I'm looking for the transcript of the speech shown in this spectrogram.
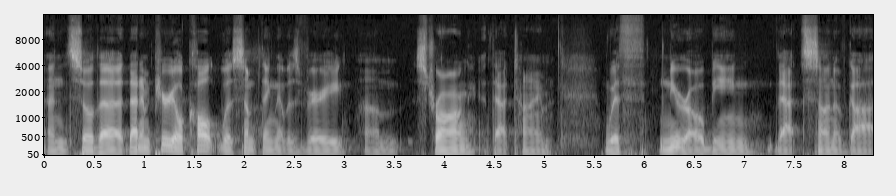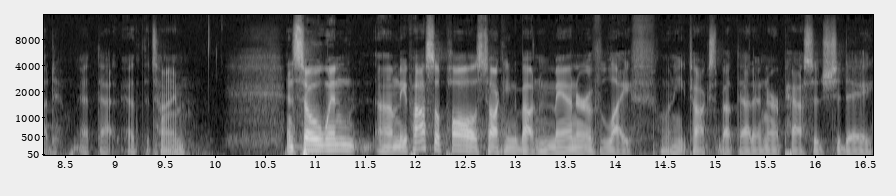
And so the, that imperial cult was something that was very um, strong at that time, with Nero being that son of God at, that, at the time. And so when um, the Apostle Paul is talking about manner of life, when he talks about that in our passage today,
